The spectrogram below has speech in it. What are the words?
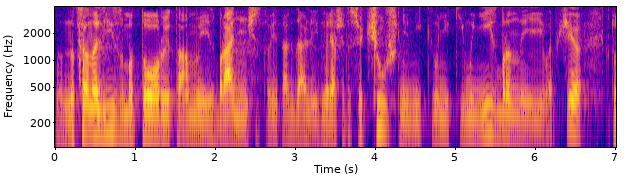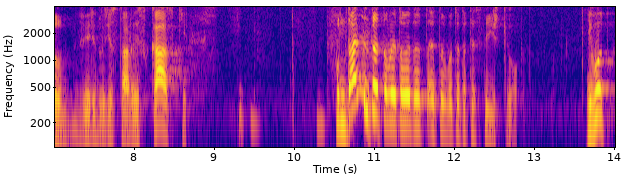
национализма Торы, там, и избранничества и так далее, и говорят, что это все чушь, никакие, никакие мы не избранные, и вообще, кто верит в эти старые сказки. Фундамент этого, это, это, это вот этот исторический опыт. И вот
